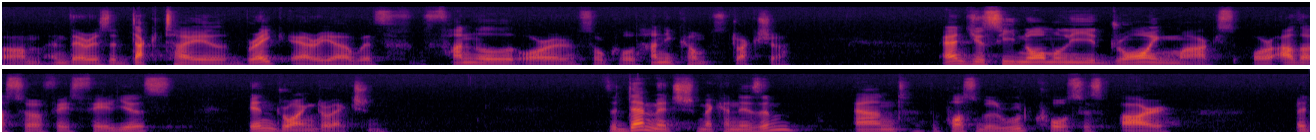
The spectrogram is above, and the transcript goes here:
Um, and there is a ductile break area with funnel or so-called honeycomb structure. And you see normally drawing marks or other surface failures in drawing direction. The damage mechanism and the possible root causes are a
